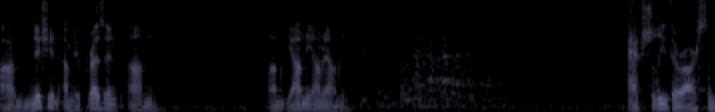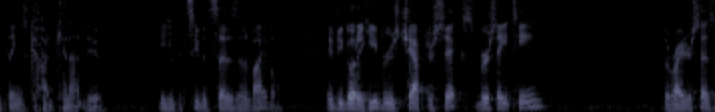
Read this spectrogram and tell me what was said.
omniscient, omnipresent, om, omni, omni, omni, omni. Actually, there are some things God cannot do. It's even said as in the Bible. If you go to Hebrews chapter 6, verse 18, the writer says,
